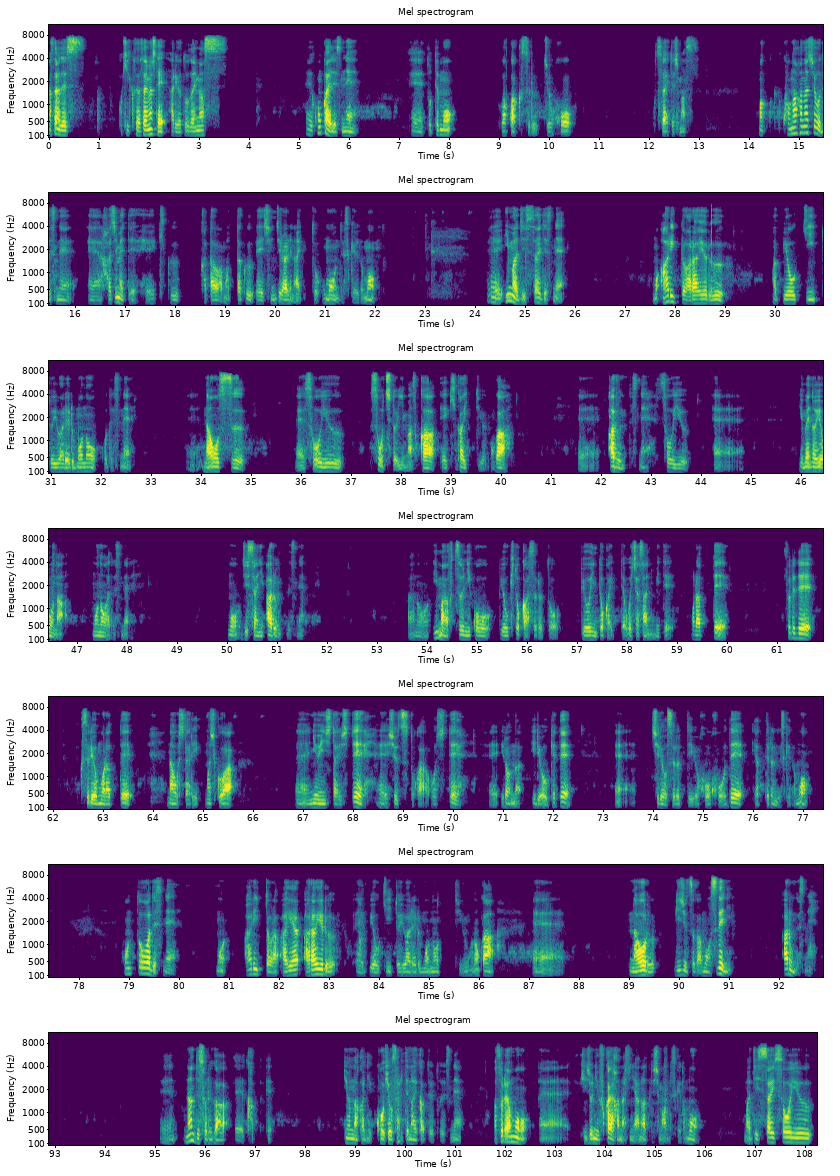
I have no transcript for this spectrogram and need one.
マサルです。お聞きくださいましてありがとうございます。えー、今回ですね、えー、とてもワクワクする情報をお伝えいたします。まあ、この話をですね、えー、初めて聞く方は全く信じられないと思うんですけれども、え今実際ですね、もうありとあらゆる病気と言われるものをですね、治す、そういう装置といいますか、機械っていうのが、えあるんですね。そういう、え夢のようなものがですね、もう実際にあるんですね。あの今普通にこう病気とかすると病院とか行ってお医者さんに見てもらってそれで薬をもらって治したりもしくは、え入院したりして、え手術とかをして、えいろんな医療を受けて、え治療するっていう方法でやってるんですけども本当はですねもうありとらあらゆる病気と言われるものっていうものが、えー、治る技術がもうすでにあるんですね。えー、なんでそれが、えーかえ世の中に公表されてないかというとですね、まあそれはもう、えー、非常に深い話にはなってしまうんですけども、まあ、実際そういう、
